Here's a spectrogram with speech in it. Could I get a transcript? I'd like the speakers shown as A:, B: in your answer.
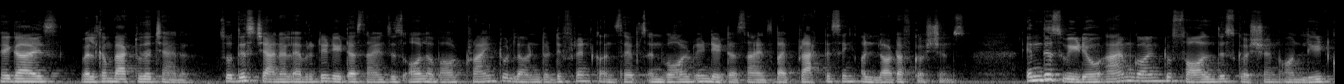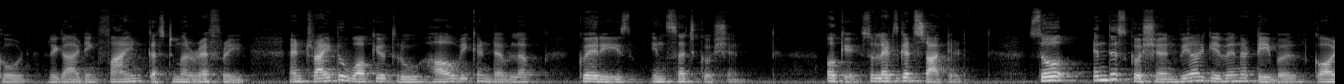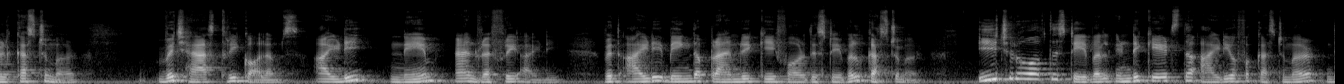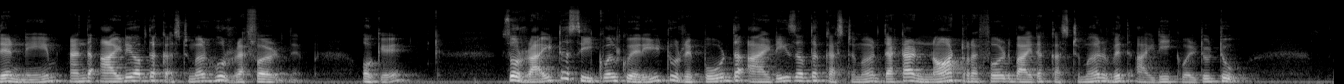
A: Hey guys, welcome back to the channel. So this channel Everyday Data Science is all about trying to learn the different concepts involved in data science by practicing a lot of questions. In this video, I am going to solve this question on LeetCode regarding find customer referee and try to walk you through how we can develop queries in such question. Okay, so let's get started. So in this question, we are given a table called customer which has three columns ID, name and referee ID with ID being the primary key for this table customer. Each row of this table indicates the ID of a customer, their name and the ID of the customer who referred them. Okay. So write a SQL query to report the IDs of the customer that are not referred by the customer with ID equal to 2.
